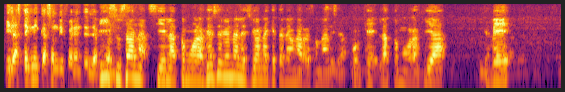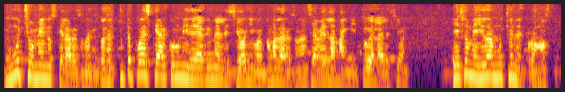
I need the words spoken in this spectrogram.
Y las técnicas son diferentes de acuerdo. Y Susana, si en la tomografía se ve una lesión, hay que tener una resonancia, porque la tomografía ve mucho menos que la resonancia. Entonces, tú te puedes quedar con una idea de una lesión y cuando tomas la resonancia ves la magnitud de la lesión. Eso me ayuda mucho en el pronóstico.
